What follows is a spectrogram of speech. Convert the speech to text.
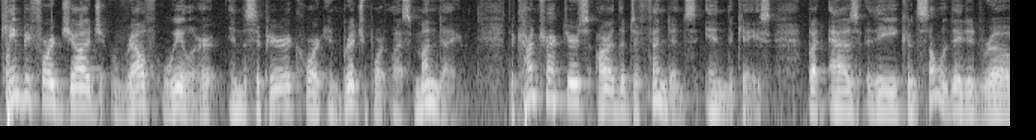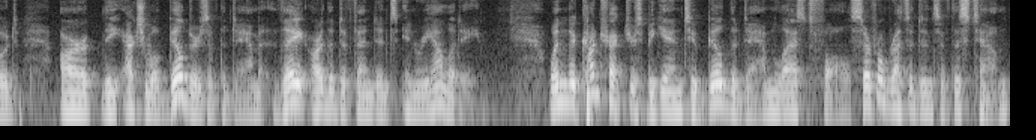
came before Judge Ralph Wheeler in the Superior Court in Bridgeport last Monday. The contractors are the defendants in the case, but as the Consolidated Road are the actual builders of the dam, they are the defendants in reality. When the contractors began to build the dam last fall, several residents of this town,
